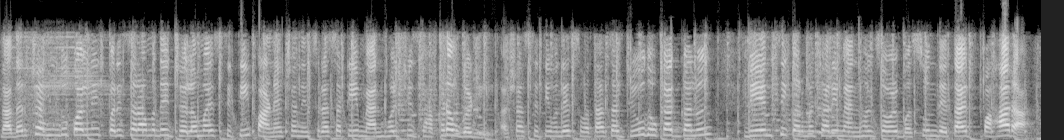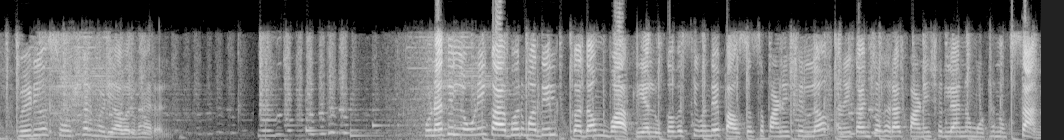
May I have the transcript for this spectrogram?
दादरच्या हिंदू कॉलनी परिसरामध्ये जलमय स्थिती पाण्याच्या निचऱ्यासाठी मॅनहोलची झाकडं उघडली. अशा स्थितीमध्ये स्वतःचा जीव धोक्यात घालून बीएमसी कर्मचारी मॅनहोलजवळ बसून देतायत पहारा. व्हिडिओ सोशल मीडियावर व्हायरल. पुण्यातील लोणी काळभरमधील कदम वाक या लोकवस्तीमध्ये पावसाचं पाणी शिरलं. अनेकांच्या घरात पाणी शिरल्यानं मोठं नुकसान.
